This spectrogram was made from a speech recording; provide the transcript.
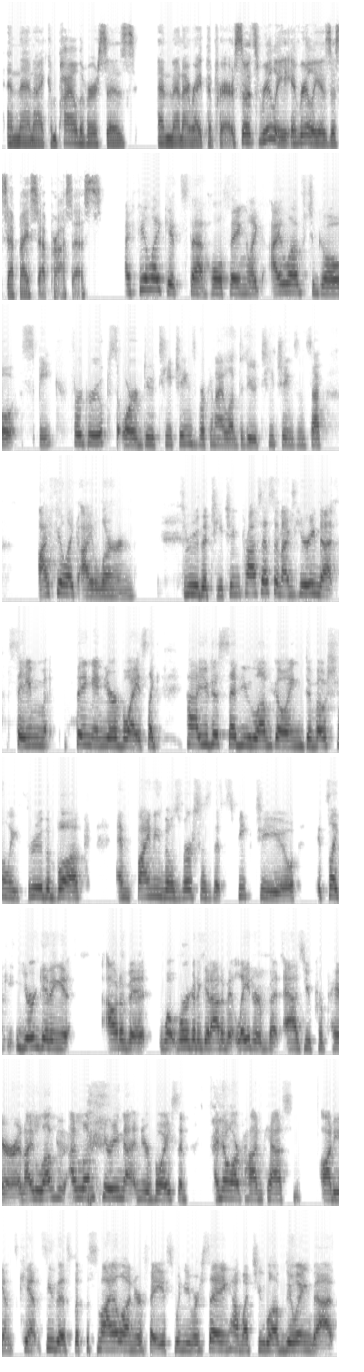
And then I compile the verses and then I write the prayers. So it's really, it really is a step by step process. I feel like it's that whole thing. Like, I love to go speak for groups or do teachings. Brooke and I love to do teachings and stuff. I feel like I learn through the teaching process and i'm hearing that same thing in your voice like how you just said you love going devotionally through the book and finding those verses that speak to you it's like you're getting it out of it what we're going to get out of it later but as you prepare and i love i love hearing that in your voice and i know our podcast audience can't see this but the smile on your face when you were saying how much you love doing that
